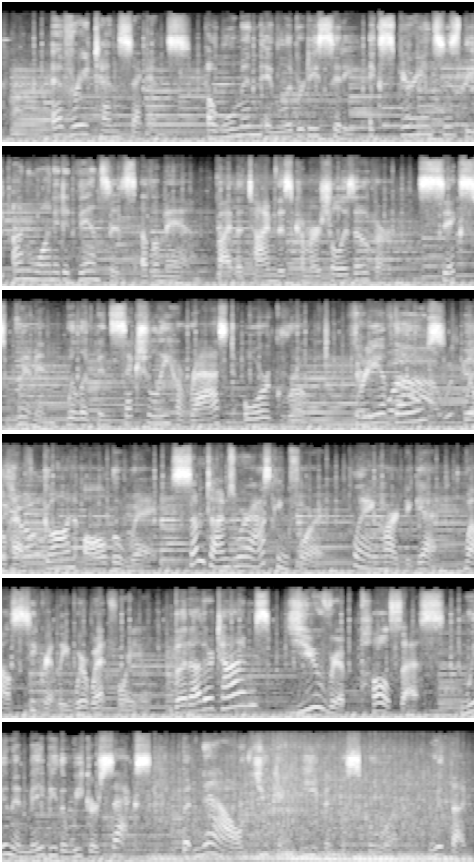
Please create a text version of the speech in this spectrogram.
Every 10 seconds, a woman in Liberty City experiences the unwanted advances of a man. By the time this commercial is over, six women will have been sexually harassed or groped. Three of those will have gone all the way. Sometimes we're asking for it, playing hard to get, while secretly we're wet for you. But other times, you repulse us. Women may be the weaker sex, but now you can even the score with a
